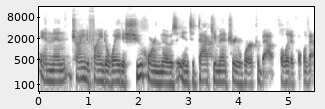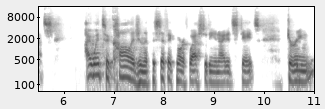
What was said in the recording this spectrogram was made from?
and then trying to find a way to shoehorn those into documentary work about political events. I went to college in the Pacific Northwest of the United States during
